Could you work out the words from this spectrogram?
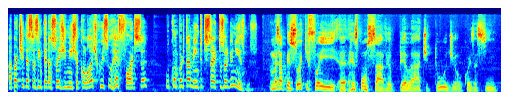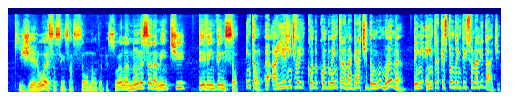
A partir dessas interações de nicho ecológico, isso reforça o comportamento de certos organismos. Mas a pessoa que foi uh, responsável pela atitude ou coisa assim que gerou essa sensação na outra pessoa, ela não necessariamente teve a intenção. Então, aí a gente vai. Quando, quando entra na gratidão humana, tem, entra a questão da intencionalidade.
